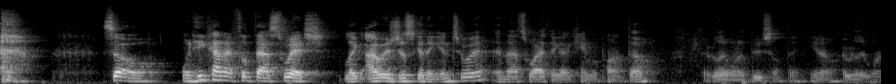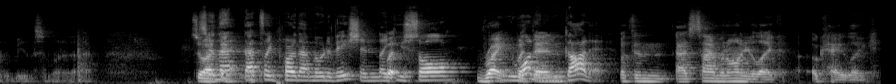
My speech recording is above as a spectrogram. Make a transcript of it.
so when he kind of flipped that switch, like I was just getting into it, and that's why I think I came upon though. I really want to do something, you know. I really wanted to be similar to that. So, I that think that's like part of that motivation. Like But- you saw, Right, you but wanted, then- you got it. But then as time went on, you're like, okay, like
